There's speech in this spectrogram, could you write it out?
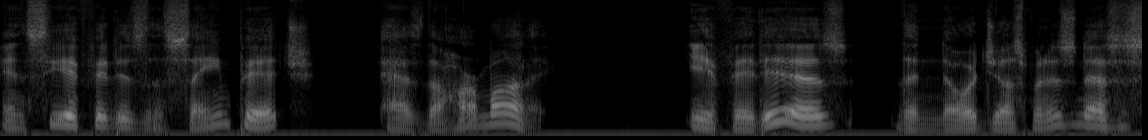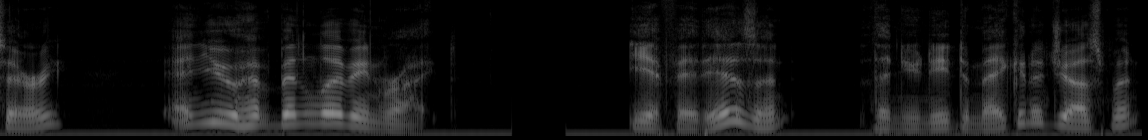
and see if it is the same pitch as the harmonic. If it is, then no adjustment is necessary and you have been living right. If it isn't, then you need to make an adjustment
